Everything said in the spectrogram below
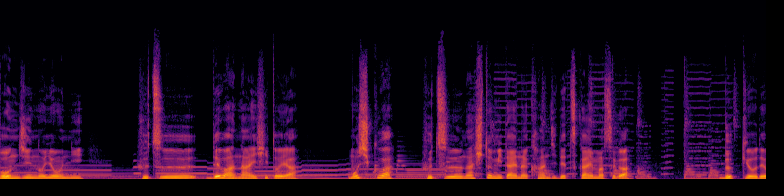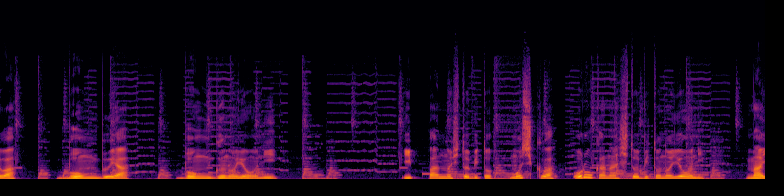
凡人のように普通ではない人やもしくは普通な人みたいな感じで使えますが仏教では凡夫や凡具のように一般の人々もしくは愚かな人々のように迷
